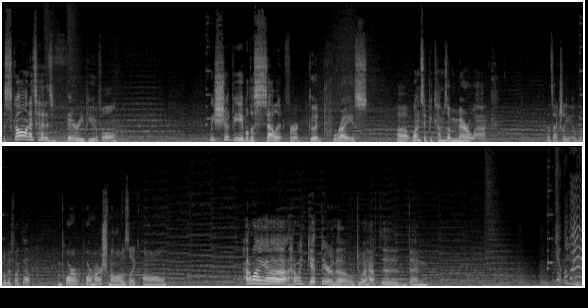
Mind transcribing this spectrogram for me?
The skull on its head is very beautiful. We should be able to sell it for a good price uh, once it becomes a Marowak. That's actually a little bit fucked up. And poor poor Marshmallow is like, oh. How do I uh how do I get there though? Do I have to then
